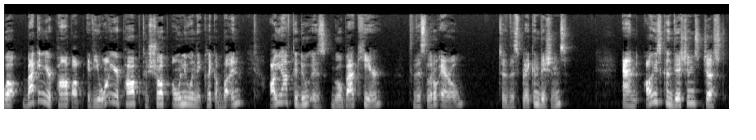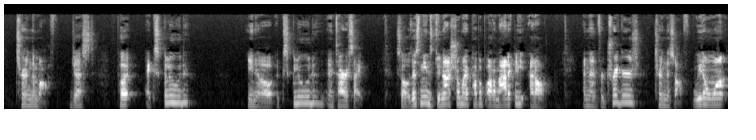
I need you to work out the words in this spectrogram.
Well, back in your pop-up, if you want your pop-up to show up only when they click a button, all you have to do is go back here to this little arrow to display conditions, and all these conditions, just turn them off. Just put exclude, you know, exclude entire site. So this means do not show my pop-up automatically at all. And then for triggers, turn this off. We don't want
